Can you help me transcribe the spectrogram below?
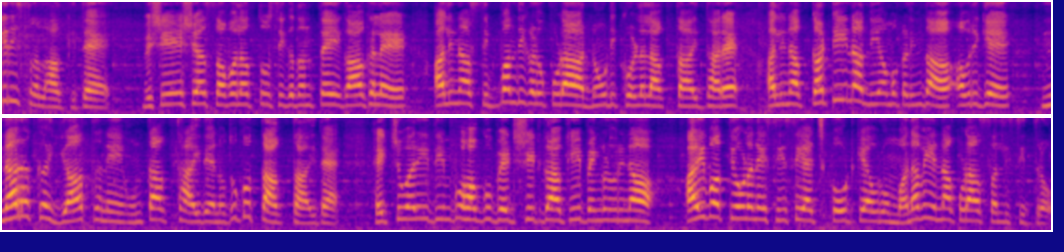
ಇರಿಸಲಾಗಿದೆ. ವಿಶೇಷ ಸವಲತ್ತು ಸಿಗದಂತೆ ಈಗಾಗಲೇ ಅಲ್ಲಿನ ಸಿಬ್ಬಂದಿಗಳು ಕೂಡ ನೋಡಿಕೊಳ್ಳಲಾಗ್ತಾ ಇದ್ದಾರೆ. ಅಲ್ಲಿನ ಕಠಿಣ ನಿಯಮಗಳಿಂದ ಅವರಿಗೆ ನರಕ ಯಾತನೆ ಉಂಟಾಗ್ತಾ ಇದೆ ಅನ್ನೋದು ಗೊತ್ತಾಗ್ತಾ ಇದೆ. ಹೆಚ್ಚುವರಿ ದಿಂಬು ಹಾಗೂ ಬೆಡ್ಶೀಟ್ಗಾಗಿ ಬೆಂಗಳೂರಿನ ಐವತ್ತೇಳನೇ ಸಿಸಿಎಚ್ ಕೋರ್ಟ್ಗೆ ಅವರು ಮನವಿಯನ್ನ ಕೂಡ ಸಲ್ಲಿಸಿದ್ರು.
